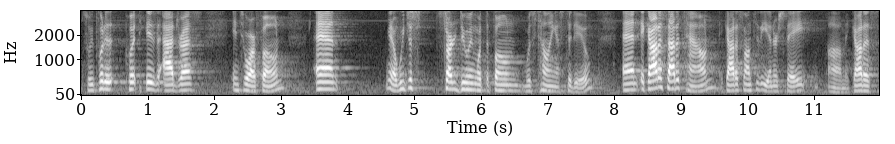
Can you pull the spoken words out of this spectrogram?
So we put, it, put his address into our phone, and you know, we just started doing what the phone was telling us to do. And it got us out of town, it got us onto the interstate, um, it got us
